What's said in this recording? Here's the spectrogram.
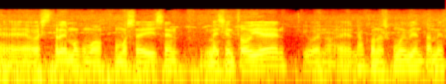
eh, o extremo, como, como se dicen, me siento bien y bueno, la conozco muy bien también.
